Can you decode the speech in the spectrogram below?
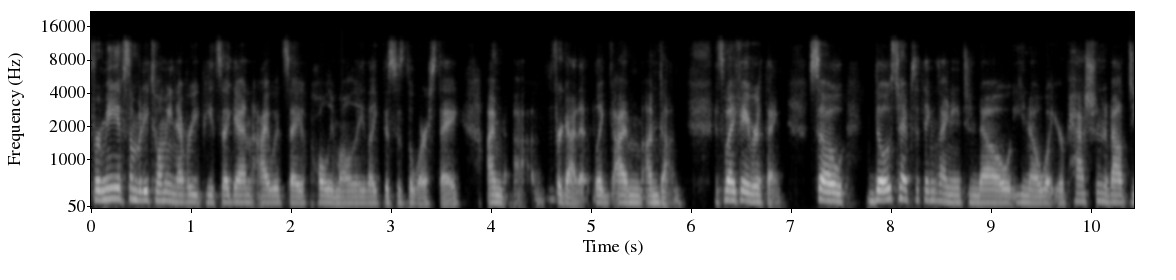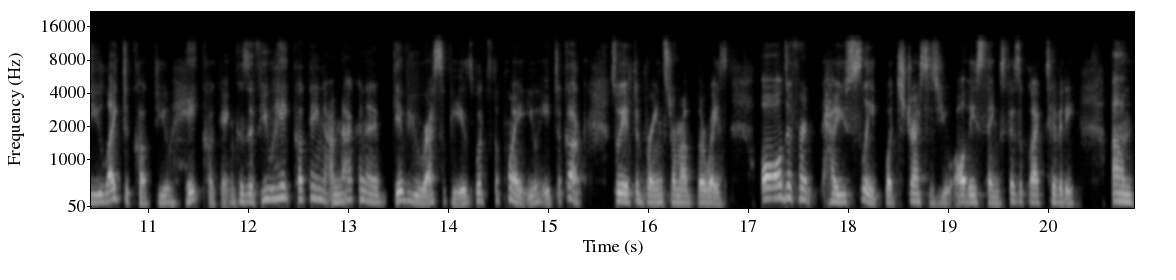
for me, if somebody told me never eat pizza again, I would say, holy moly, like this is the worst day. I'm uh, forget it. Like I'm, I'm done. It's my favorite thing. So those types of things I need to know, you know, what you're passionate about. Do you like to cook? Do you hate cooking? Because if you hate cooking, I'm not going to give you recipes. What's the point? You hate to cook. So we have to brainstorm other ways, all different, how you sleep, what stresses you, all these things, physical activity. Um,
